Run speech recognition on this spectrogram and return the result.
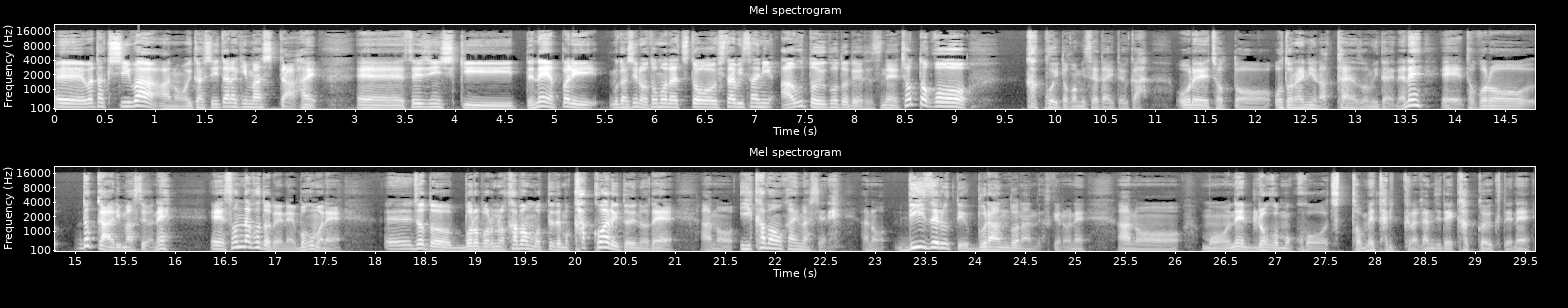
えー私は、あの、行かせていただきました。はい。えー成人式ってね、やっぱり、昔のお友達と久々に会うということでですね、ちょっとこう、かっこいいとこ見せたいというか、俺ちょっと大人になったんやぞみたいなね、えーところ、どっかありますよね。えーそんなことでね、僕もね、えーちょっとボロボロのカバン持っててもかっこ悪いというので、あの、いいカバンを買いましてね。あの、ディーゼルっていうブランドなんですけどね。あの、もうね、ロゴもこう、ちょっとメタリックな感じでかっこよくてね。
